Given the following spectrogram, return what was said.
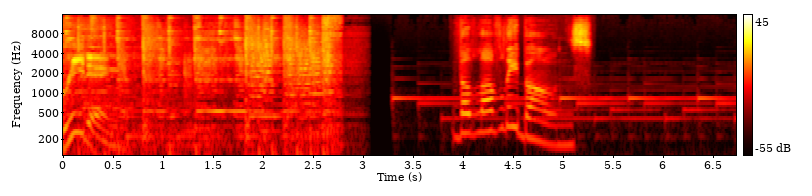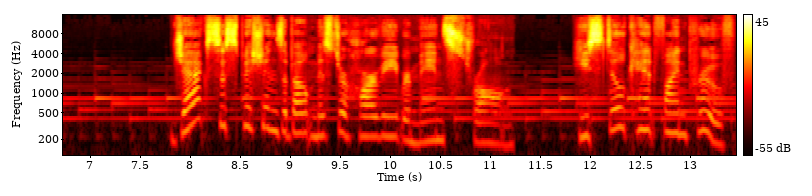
Reading The Lovely Bones. Jack's suspicions about Mr. Harvey remain strong. He still can't find proof,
